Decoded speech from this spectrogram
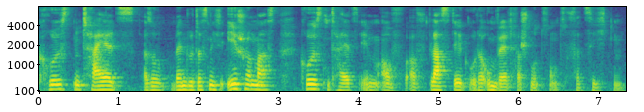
größtenteils, also wenn du das nicht eh schon machst, größtenteils eben auf, auf Plastik oder Umweltverschmutzung zu verzichten.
